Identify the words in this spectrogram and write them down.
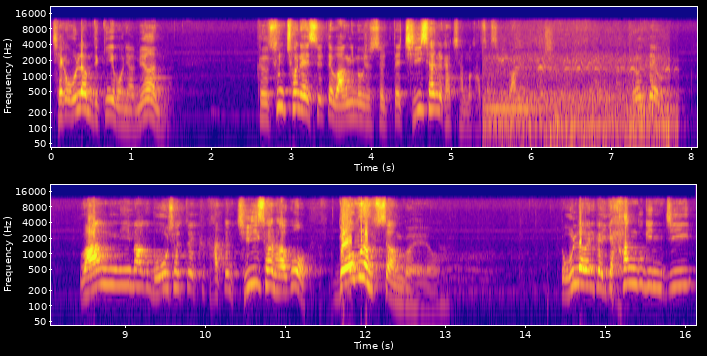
제가 올라면 느낀 게 뭐냐면 그 순천에 있을 때 왕님 오셨을 때 지리산을 같이 한번 갔었어요. 왕님 모시고. 그런데 왕님하고 모셨을 때그 갔던 지리산하고 너무나 흡사한 거예요. 올라가니까 이게 한국인지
